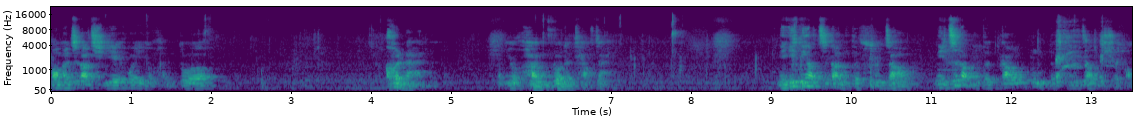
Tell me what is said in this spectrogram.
我们知道企业会有很多困难，有很多的挑战。你一定要知道你的呼召，你知道你的高度的呼召的时候。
